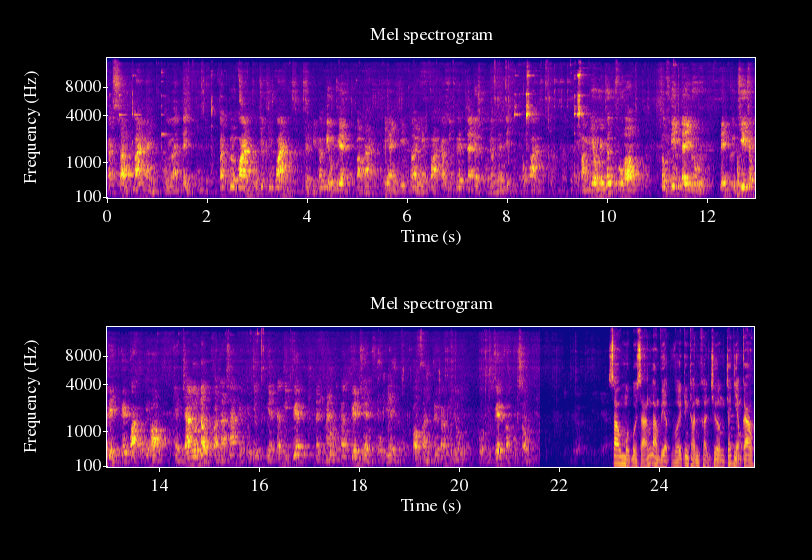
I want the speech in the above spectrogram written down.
các sở ban ngành của Ủy ban tỉnh, các cơ quan tổ chức liên quan chuẩn bị các điều kiện bảo đảm thi hành kịp thời hiệu quả các nghị quyết đã được Hội đồng nhân tỉnh thông qua bằng nhiều hình thức phù hợp, thông tin đầy đủ đến cử tri trong tỉnh kết quả của kỳ họp, kiểm tra đôn đốc và giám sát việc tổ chức thực hiện các nghị quyết, đẩy mạnh công tác tuyên truyền phổ biến, góp phần đưa các nội dung của nghị quyết vào cuộc sống. Sau một buổi sáng làm việc với tinh thần khẩn trương trách nhiệm cao,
